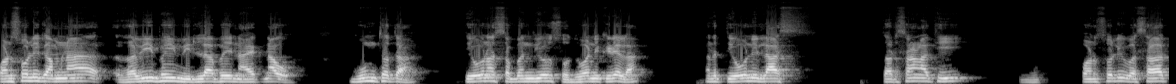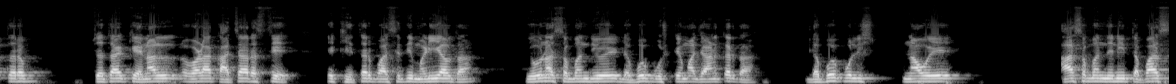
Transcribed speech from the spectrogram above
પણસોલી ગામના રવિભાઈ વિરલાભાઈ નાયકનાઓ ગુમ થતા તેઓના સંબંધીઓ શોધવા નીકળેલા અને તેઓની લાશ તરસાણાથી પણસોલી વસાહત તરફ જતા કેનાલવાળા કાચા રસ્તે એ ખેતર પાસેથી મળી આવતા તેઓના સંબંધીઓએ ડભોઈ પોસ્ટેમાં જાણ કરતા ડભોઈ પોલીસનાઓએ આ સંબંધેની તપાસ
